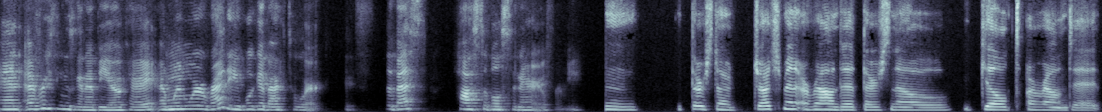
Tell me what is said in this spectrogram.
and everything's going to be okay. And when we're ready, we'll get back to work. The best possible scenario for me. Mm, there's no judgment around it, there's no guilt around it.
